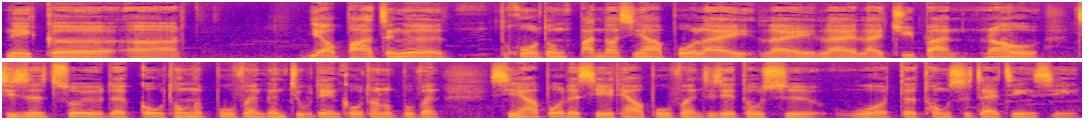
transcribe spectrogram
那个呃要把整个活动搬到新加坡来来来来举办，然后其实所有的沟通的部分跟酒店沟通的部分，新加坡的协调部分，这些都是我的同事在进行，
